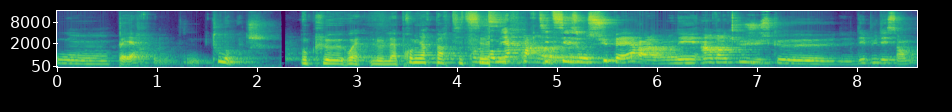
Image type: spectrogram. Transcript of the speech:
on, perd tous nos matchs. Donc le, ouais, la première partie de saison. Première partie de saison super. Alors on est invaincu jusque début décembre.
